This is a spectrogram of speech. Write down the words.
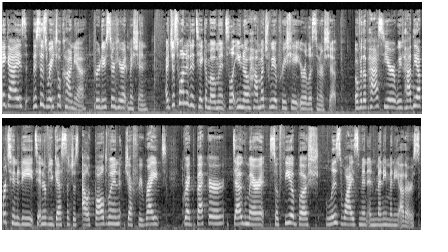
Hey guys, this is Rachel Kanya, producer here at Mission. I just wanted to take a moment to let you know how much we appreciate your listenership. Over the past year, we've had the opportunity to interview guests such as Alec Baldwin, Jeffrey Wright, Greg Becker, Doug Merritt, Sophia Bush, Liz Wiseman, and many, many others.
